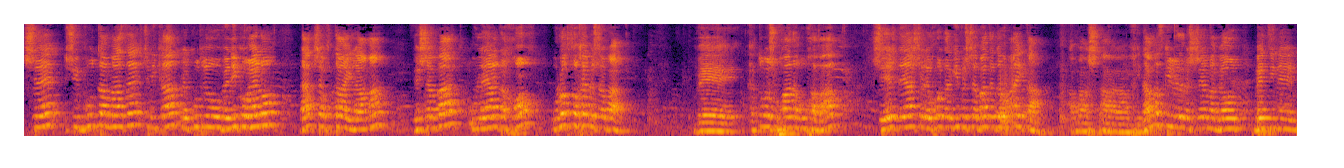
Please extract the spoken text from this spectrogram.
ששיבותה מה זה? שנקרא, לקוטרי ראובני קורא לו, דג שבתאי. למה? בשבת הוא ליד החוף, הוא לא שוחה בשבת. וכתוב בשולחן ערוך הרב, שיש דעה של לאכול דגים בשבת זה דאורייתא. החידה מזכיר את בשם הגאון בית הלל.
